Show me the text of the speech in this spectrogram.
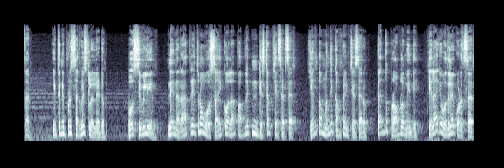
సార్ ఇతను ఇప్పుడు సర్వీస్లో లేడు. ఓ సివిలియన్ నిన్న రాత్రి ఇతను ఓ సైకోలా పబ్లిక్ని డిస్టర్బ్ చేశాడు సార్. ఎంతో మంది కంప్లైంట్ చేశారు. పెద్ద ప్రాబ్లం అయింది. ఇలాగే వదిలేయకూడదు సార్.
